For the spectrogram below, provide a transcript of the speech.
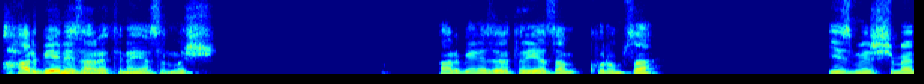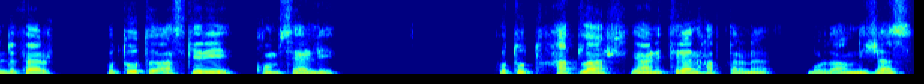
Harbiye Nezaretine yazılmış. Harbiye Nezaretine yazan kurumsa İzmir Şimendüfer Hututu Askeri Komiserliği. Hutut hatlar yani tren hatlarını burada anlayacağız.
